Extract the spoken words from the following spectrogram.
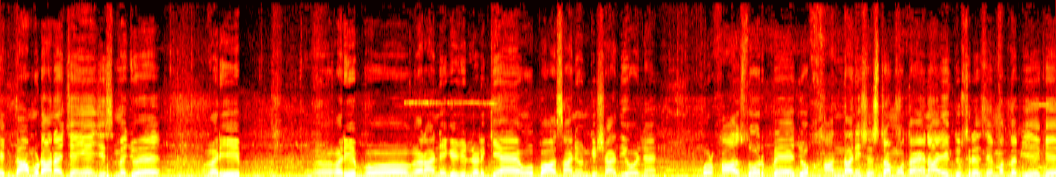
इकदाम उठाना चाहिए जिसमें जो है गरीब गरीब घराने की जो लड़कियाँ हैं वो बसानी उनकी शादी हो जाएँ। और ख़ास तौर पे जो ख़ानदानी सिस्टम होता है ना एक दूसरे से मतलब ये कि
